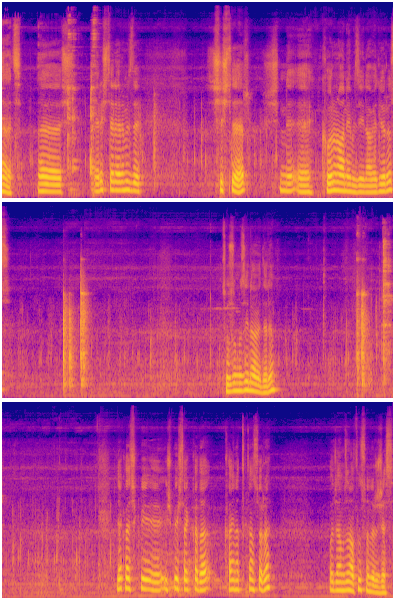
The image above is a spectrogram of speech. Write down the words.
Evet. E, eriştelerimiz de şiştiler. Şimdi e, kuru nanemizi ilave ediyoruz. Tuzumuzu ilave edelim. Yaklaşık bir e, 3-5 dakikada kaynattıktan sonra ocağımızın altını söndüreceğiz.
